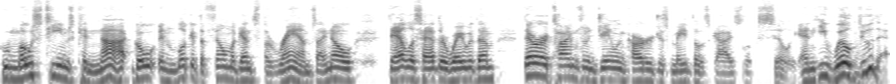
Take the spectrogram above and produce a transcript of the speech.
who most teams cannot. Go and look at the film against the Rams. I know Dallas had their way with them. There are times when Jalen Carter just made those guys look silly, and he will hmm. do that.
